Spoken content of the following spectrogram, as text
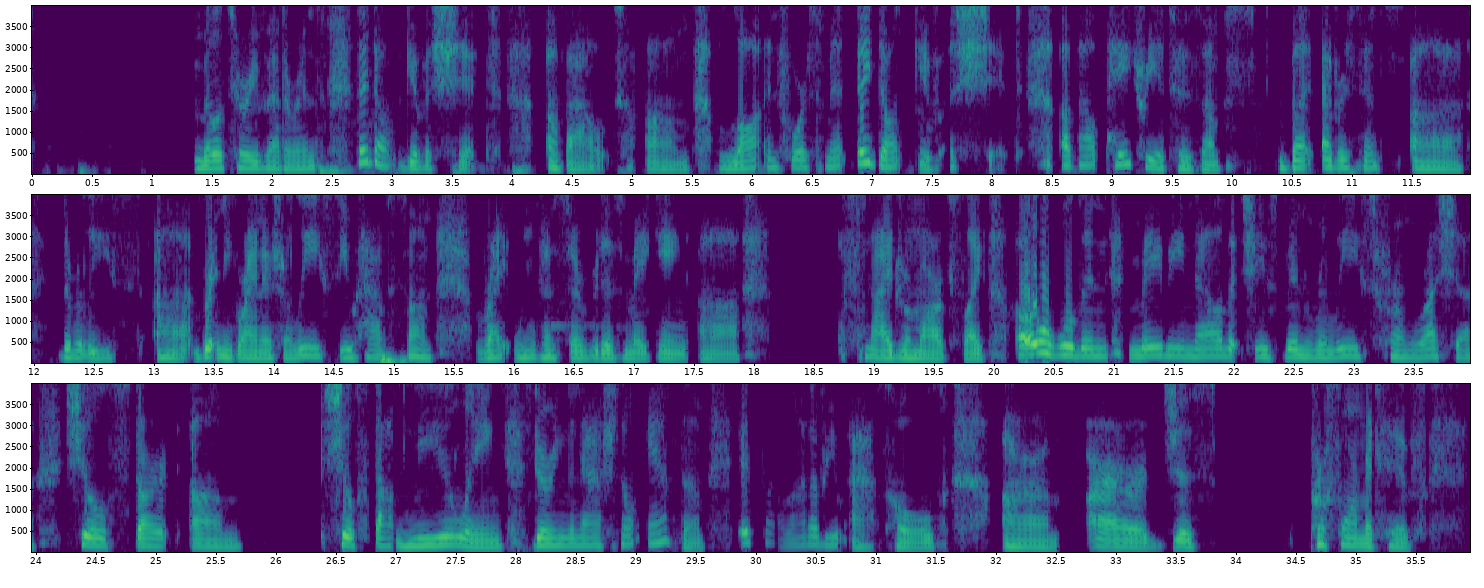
military veterans. They don't give a shit about um, law enforcement. They don't give a shit about patriotism. But ever since uh, the release, uh, Brittney Griner's release, you have some right wing conservatives making uh, snide remarks like, oh, well, then maybe now that she's been released from Russia, she'll start, um, she'll stop kneeling during the national anthem. It's like a lot of you assholes are, are just performative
